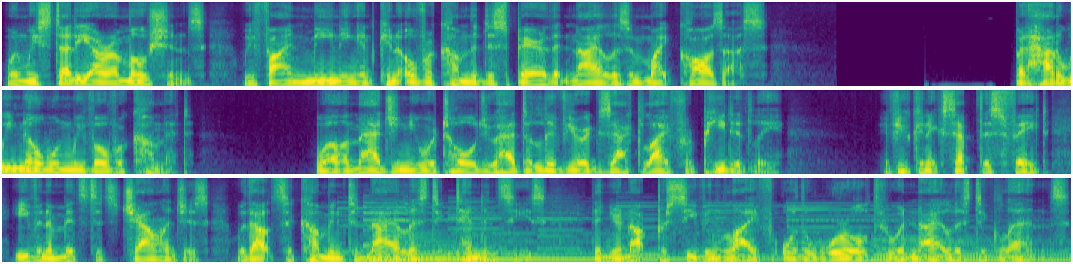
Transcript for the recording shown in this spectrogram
When we study our emotions, we find meaning and can overcome the despair that nihilism might cause us. But how do we know when we've overcome it? Well, imagine you were told you had to live your exact life repeatedly. If you can accept this fate, even amidst its challenges, without succumbing to nihilistic tendencies, then you're not perceiving life or the world through a nihilistic lens.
